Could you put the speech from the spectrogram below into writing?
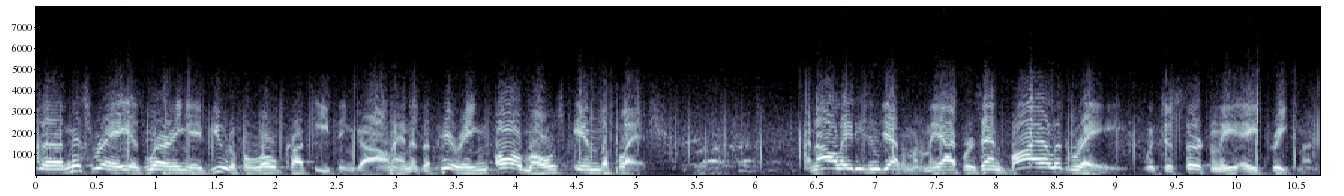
uh, Miss Ray is wearing a beautiful low-cut evening gown and is appearing almost in the flesh. And now, ladies and gentlemen, may I present Violet Ray, which is certainly a treatment.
